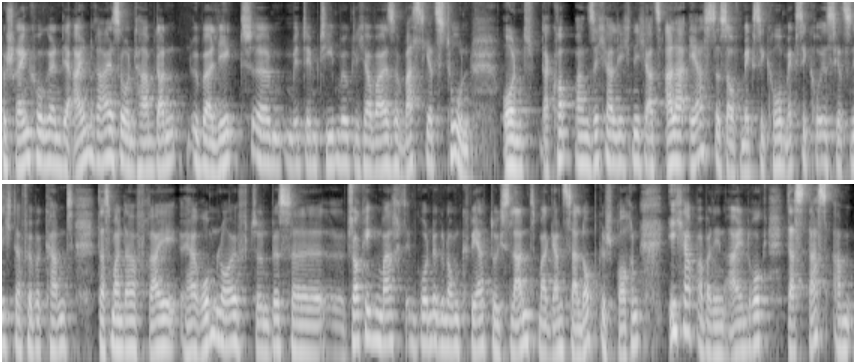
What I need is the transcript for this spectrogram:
Beschränkungen der Einreise und haben dann überlegt ähm, mit dem Team möglicherweise, was jetzt tun. Und da kommt man sicherlich nicht als allererstes auf Mexiko. Mexiko ist jetzt nicht dafür bekannt, dass man da frei herumläuft und ein bisschen Jogging macht, im Grunde genommen quert durchs Land, mal ganz salopp gesprochen. Ich habe aber den Eindruck, dass das am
